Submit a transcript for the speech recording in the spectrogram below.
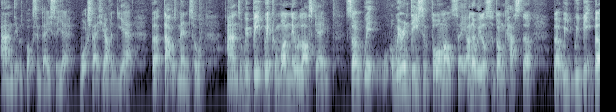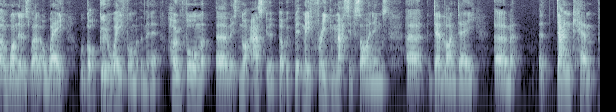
and it was Boxing Day, so yeah, watch that if you haven't yet. But that was mental. And we beat Wycombe 1-0 last game. So we're, we're in decent form, I'd say. I know we lost to Doncaster, but we, we beat Burton 1 0 as well away. We've got good away form at the minute. Home form, um, it's not as good, but we've bit, made three massive signings. Uh, deadline day. Um, uh, Dan Kemp,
